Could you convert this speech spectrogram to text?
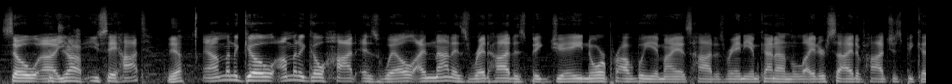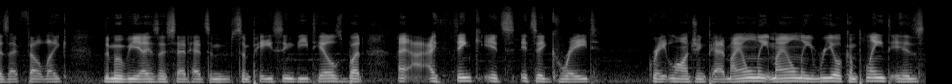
So uh, Good you, job. you say hot? Yeah. And I'm gonna go. I'm gonna go hot as well. I'm not as red hot as Big J, nor probably am I as hot as Randy. I'm kind of on the lighter side of hot, just because I felt like the movie, as I said, had some some pacing details. But I, I think it's it's a great great launching pad. My only my only real complaint is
